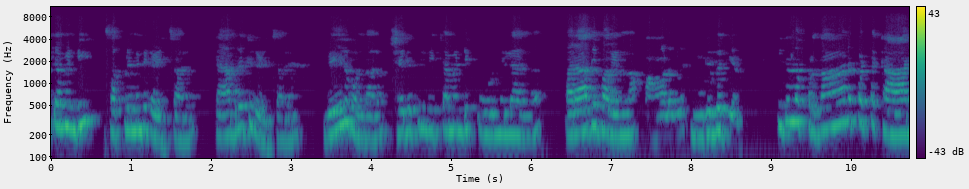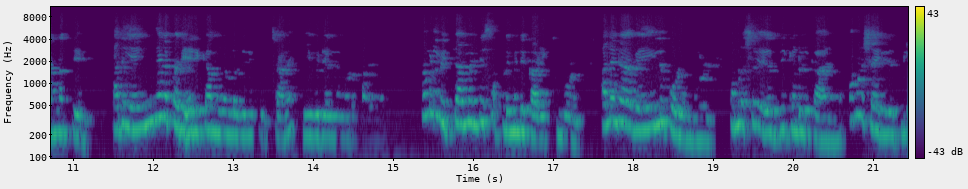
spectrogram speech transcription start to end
വിറ്റാമിൻ ഡി സപ്ലിമെന്റ് കഴിച്ചാലും ടാബ്ലറ്റ് കഴിച്ചാലും വെയിൽ കൊണ്ടാലും ശരീരത്തിൽ വിറ്റാമിൻ ഡി കൂടുന്നില്ല എന്ന് പരാതി പറയുന്ന ആളുകൾ നിരവധിയാണ്. ഇതിനുള്ള പ്രധാനപ്പെട്ട കാരണത്തെയും അത് എങ്ങനെ പരിഹരിക്കാം എന്നുള്ളതിനെ കുറിച്ചാണ് ഈ വീഡിയോയിൽ നിങ്ങളോട് പറയുന്നത്. നമ്മൾ വിറ്റാമിൻ ഡി സപ്ലിമെന്റ് കഴിക്കുമ്പോഴും അല്ലെങ്കിൽ വെയിൽ കൊള്ളുമ്പോഴും നമ്മൾ ശ്രദ്ധിക്കേണ്ട ഒരു കാര്യം നമ്മുടെ ശരീരത്തിൽ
